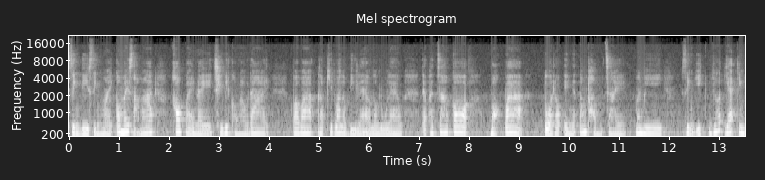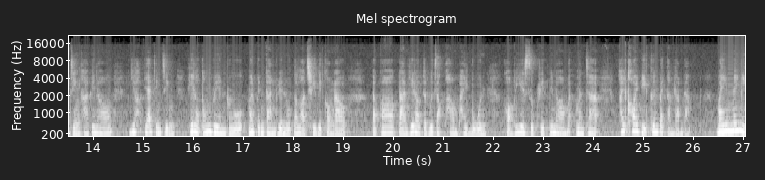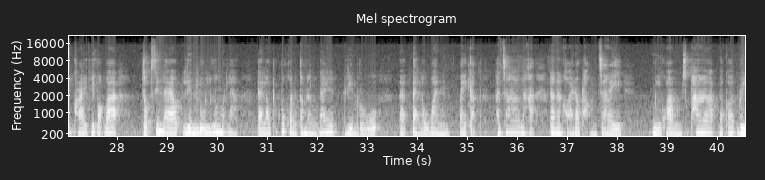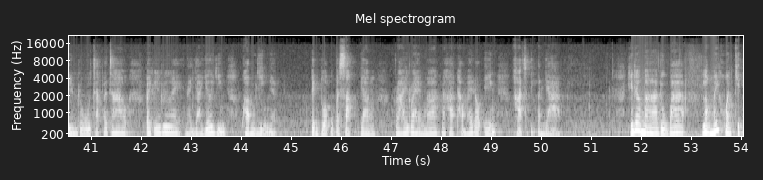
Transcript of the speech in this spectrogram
สิ่งดีสิ่งใหม่ก็ไม่สามารถเข้าไปในชีวิตของเราได้ เพราะว่าเราคิดว่าเราดีแล้วเรารู้แล้ว แต่พระเจ้าก็บอกว่าตัวเราเองเนี่ยต้องถ่อมใจ มันมี สิ่งอีกเยอะแยะจริง ๆ ค่ะพี่น้อง เยอะแยะจริง ๆ ที่เราต้องเรียนรู้มันเป็นการเรียนรู้ตลอดชีวิตของเรา แล้วก็การที่เราจะรู้จักความไพ่บูรณ์ของพระเยซูคริสต์พี่น้องมันจะค่อยๆดีขึ้นไปตามลำดับ ไม่ไม่มีใครที่บอกว่าจบสิ้นแล้วเรียนรู้เรื่องหมดแล้ว แต่เราทุกๆคนกำลังได้เรียนรู้แต่ละวันไปกับพระเจ้านะคะ ดังนั้นขอให้เราถ่อมใจ มีความสุภาพแล้วก็เรียนรู้จากพระเจ้าไปเรื่อยๆนะอย่าเย่อหยิ่งความหยิ่งเนี่ยเป็นตัวอุปสรรคอย่างร้ายแรงมากนะคะทำให้เราเองขาดสติปัญญา ที่เรามาดูว่าเราไม่ควรคิด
